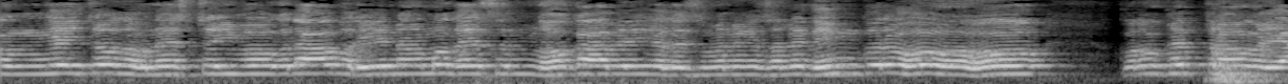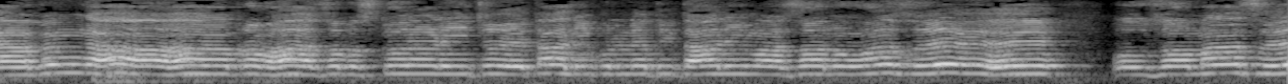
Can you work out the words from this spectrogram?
गङ्गै च दमनेश्चैव गोदावरी नर्मदे सिन्धो कावेरी जलेस्मिन् सन्निधिं कुरु कुरुक्षेत्र गया गङ्गा प्रभा पुष्कराणि च एतानि पुण्यतीतानि मासानुमासे पौषमासे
